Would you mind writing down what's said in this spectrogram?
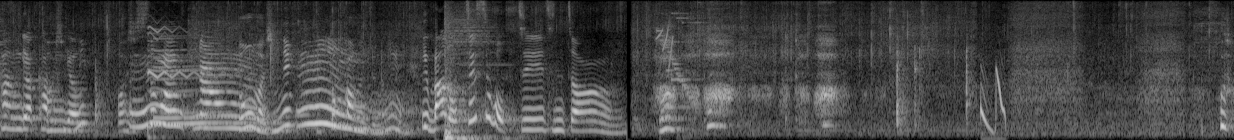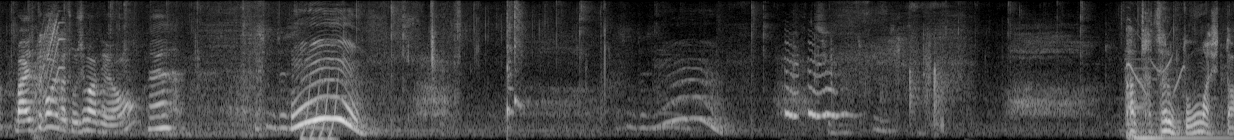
감격 감격 너무 맛있니? 떡하면 주네. 이맛 없을 수가 없지 진짜 많이 뜨거우니까 조심하세요. 밥 자체로 너무 맛있다.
